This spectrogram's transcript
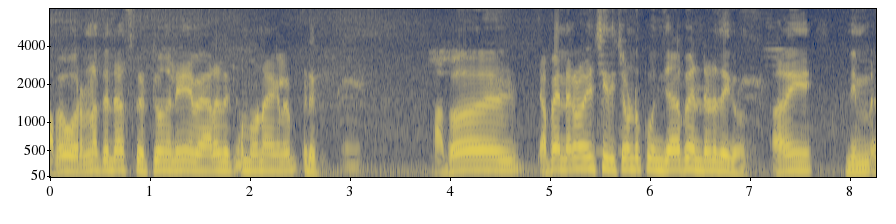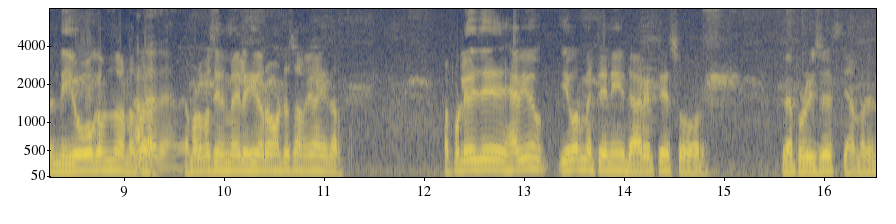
അപ്പോൾ ഒരെണ്ണത്തിന്റെ സ്ക്രിപ്റ്റ് ഒന്നില്ലെങ്കിൽ വേറെ എടുക്കാൻ പോകണമെങ്കിലും എടുക്കും. അപ്പോൾ അപ്പോൾ എന്നെ കൂടെ ചിരിച്ചുകൊണ്ട് കുഞ്ചാക്കോ എന്റെ അടുത്തേക്ക്. വന്നു അതാണ് ഈ നിയോഗം എന്ന് പറഞ്ഞപ്പോൾ. നമ്മളിപ്പോൾ സിനിമയിൽ ഹീറോ കൊണ്ട് സമയമായി നടത്തും അപ്പോൾ പുള്ളി ചോദിച്ചു have you your met any directors or producers ഞാൻ പറഞ്ഞു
